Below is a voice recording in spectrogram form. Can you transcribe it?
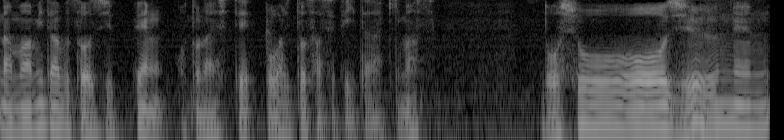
生阿弥陀仏を十遍お唱えして終わりとさせていただきます。土生十年。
